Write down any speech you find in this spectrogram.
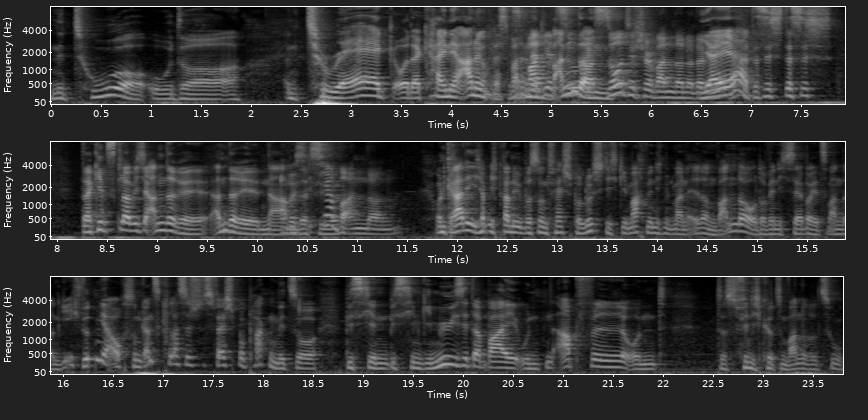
eine Tour oder ein Track oder keine Ahnung. Aber das war Das war nicht jetzt so Wandern. exotische Wandern, oder ja, wie? ja, das ist, das ist, da gibt es, glaube ich, andere, andere Namen Aber es dafür. ist ja Wandern. Und gerade, ich habe mich gerade über so ein Vesper lustig gemacht, wenn ich mit meinen Eltern wandere oder wenn ich selber jetzt wandern gehe. Ich würde mir auch so ein ganz klassisches Vesper packen mit so bisschen, bisschen Gemüse dabei und einen Apfel und das finde ich gehört zum Wandern dazu.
